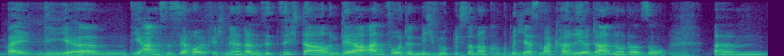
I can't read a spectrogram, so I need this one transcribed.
Weil die, ähm, die Angst ist ja häufig, ne? Dann sitze ich da und der antwortet nicht wirklich, sondern guckt mich erstmal kariert an oder so. Ähm,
